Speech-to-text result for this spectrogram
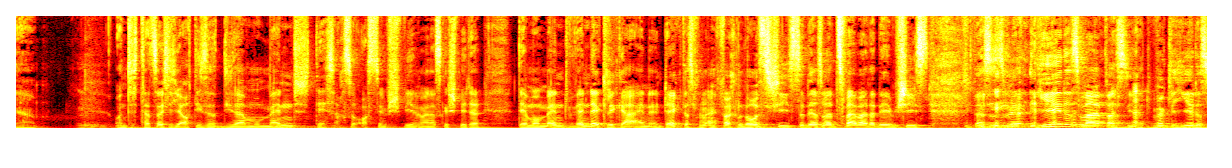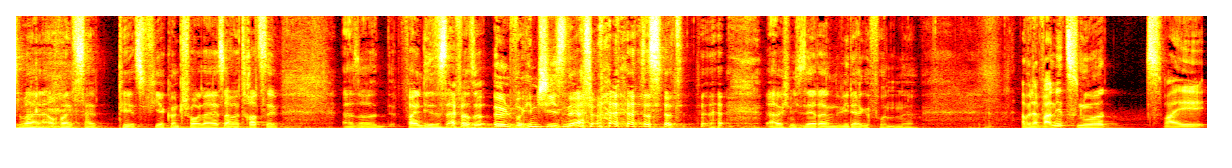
ja. Und tatsächlich auch diese, dieser Moment, der ist auch so aus dem Spiel, wenn man das gespielt hat, der Moment, wenn der Klicker einen entdeckt, dass man einfach losschießt und erstmal zweimal daneben schießt. Das ist mir jedes Mal passiert. Wirklich jedes Mal. Auch weil es halt PS4-Controller ist, aber trotzdem. Also vor allem dieses einfach so irgendwo hinschießen erstmal. Das hat, da habe ich mich sehr drin wiedergefunden. Ja. Aber da waren jetzt nur zwei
